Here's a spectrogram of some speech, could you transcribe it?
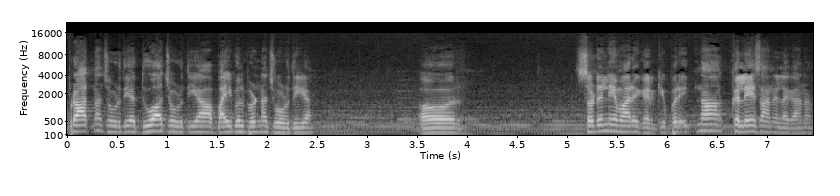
प्रार्थना छोड़ दिया, दुआ छोड़ दिया, बाइबल पढ़ना छोड़ दिया। और सडनली हमारे घर के ऊपर इतना कलेस आने लगा ना।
